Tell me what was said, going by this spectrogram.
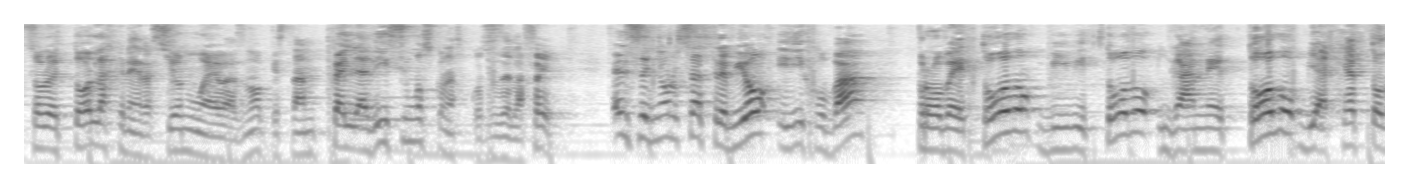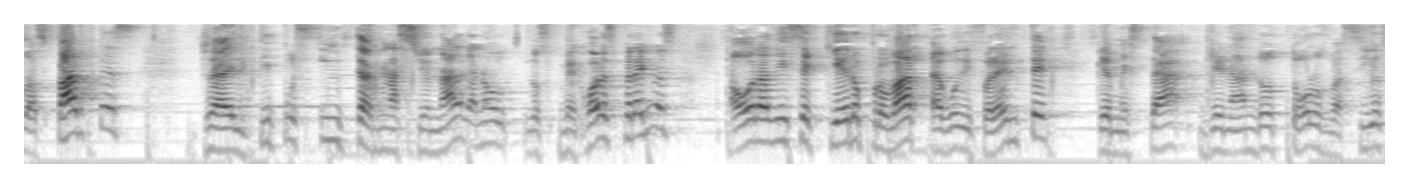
sobre todo la generación nuevas, ¿no? Que están peleadísimos con las cosas de la fe. El Señor se atrevió y dijo, va, probé todo, viví todo, gané todo, viajé a todas partes. O sea, el tipo es internacional, ganó los mejores premios Ahora dice, quiero probar algo diferente que me está llenando todos los vacíos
